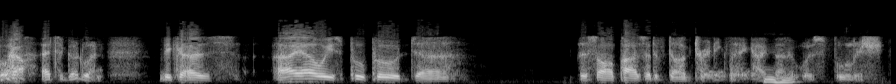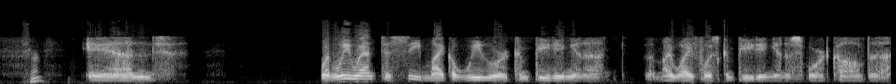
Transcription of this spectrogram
Well, that's a good one because I always poo-pooed uh, this all positive dog training thing. I thought it was foolish. Sure. And when we went to see Michael, we were competing in a. My wife was competing in a sport called uh,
